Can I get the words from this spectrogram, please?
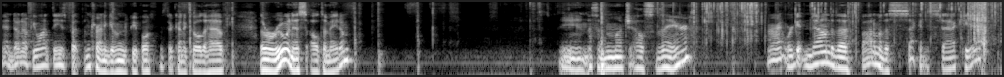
yeah, don't know if you want these, but I'm trying to give them to people they're kind of cool to have. The Ruinous Ultimatum. And nothing much else there. All right, we're getting down to the bottom of the second stack here.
